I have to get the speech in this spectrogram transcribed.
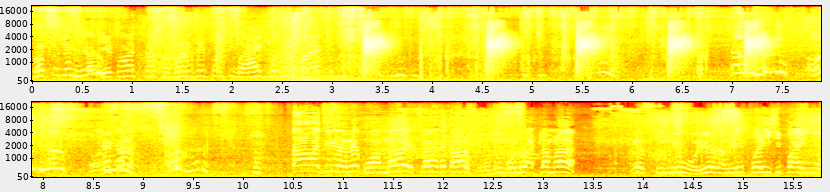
બાપ કજો નિયાડુ એક વાત તો ખબર જ નહીં પડતી બાઇક બગડી બાઇક બગડી એ નિયાડુ આવો નિયાડુ આવો એ નિયાડુ આવો નિયાડુ તારો અહીંથી તમે ગોમ ના એટલા કે તમારું બોડું બોડું આટલા મળે એટલે ખૂનની હોળીઓ રમે પડી છીપાઈ ને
